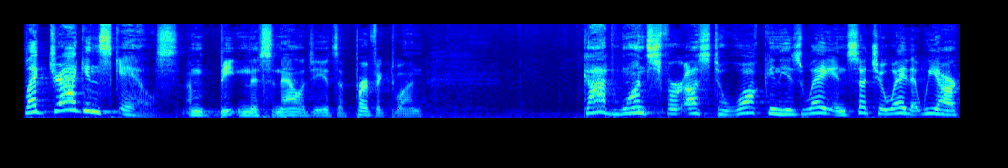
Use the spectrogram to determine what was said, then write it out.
like dragon scales. I'm beating this analogy, it's a perfect one. God wants for us to walk in His way in such a way that we are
